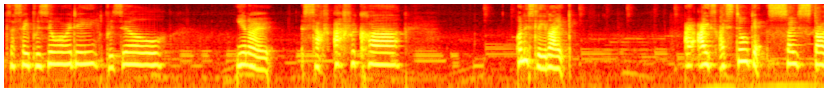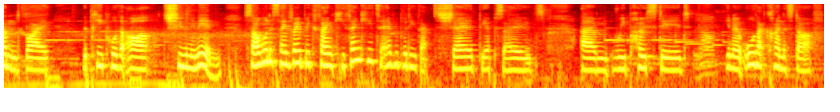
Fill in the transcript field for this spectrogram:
Did I say Brazil already? Brazil, you know, South Africa. Honestly, like, I, I, I still get so stunned by the people that are tuning in. So I want to say a very big thank you. Thank you to everybody that shared the episodes, um, reposted, you know, all that kind of stuff.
